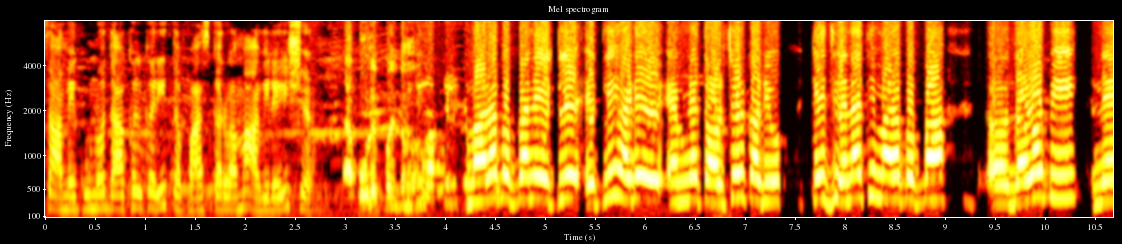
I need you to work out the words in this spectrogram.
સામે ગુનો દાખલ કરી તપાસ કરવામાં આવી રહી છે. મારા પપ્પાને એટલે એટલી હડે એમને ટોર્ચર કર્યું કે જેનાથી મારા પપ્પા દવા પી ને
